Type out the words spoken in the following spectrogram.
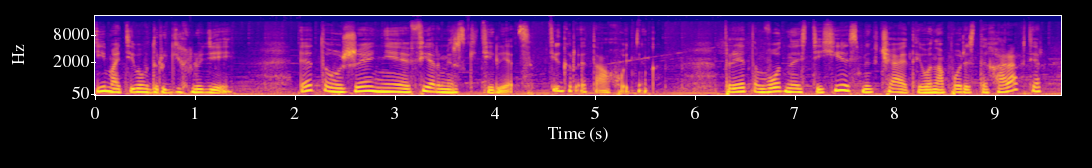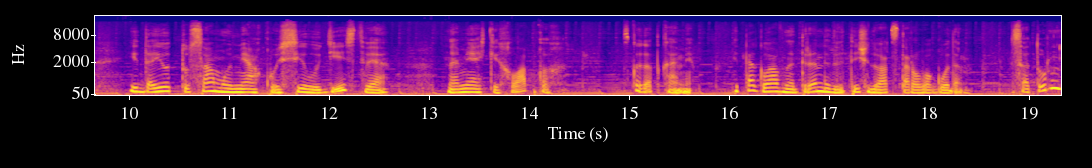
и мотивов других людей. Это уже не фермерский телец. Тигр – это охотник. При этом водная стихия смягчает его напористый характер и дает ту самую мягкую силу действия на мягких лапках с коготками. Итак, главные тренды 2022 года. Сатурн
